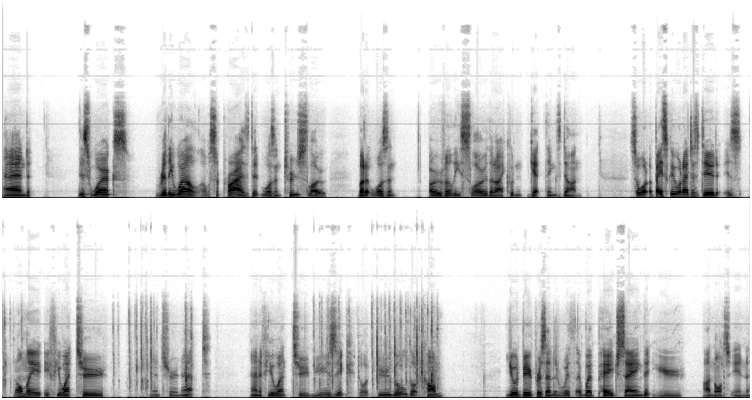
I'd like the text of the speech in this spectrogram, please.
And this works really well. I was surprised it wasn't too slow, but it wasn't overly slow that I couldn't get things done. So what basically what I just did is normally if you went to internet and if you went to music.google.com you would be presented with a web page saying that you are not in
